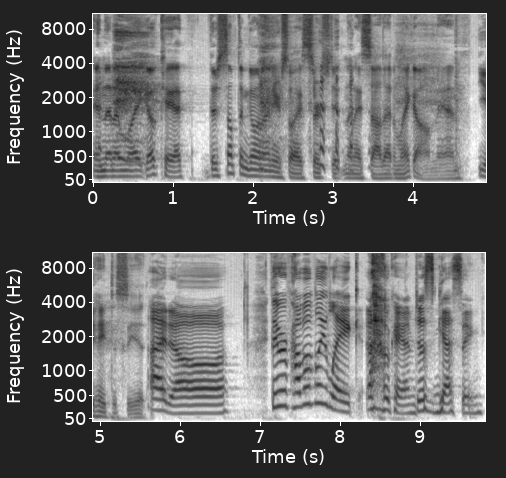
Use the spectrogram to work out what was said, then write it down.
And then I'm like, okay, I, there's something going on here. So I searched it, and then I saw that. I'm like, oh man, you hate to see it. I know. They were probably like, okay, I'm just guessing.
